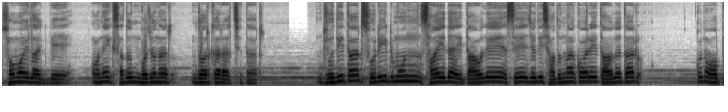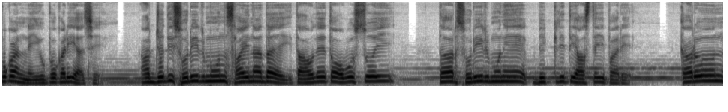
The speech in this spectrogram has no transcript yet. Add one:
সময় লাগবে, অনেক সাধন ভজনার দরকার আছে তার। যদি তার শরীর মন সায় দেয়, তাহলে সে যদি সাধনা করে, তাহলে তার কোনো অপকার নেই, উপকারই আছে। আর যদি শরীর মন সায় না দেয়, তাহলে তো অবশ্যই তার শরীর মনে বিকৃতি আসতেই পারে। কারণ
